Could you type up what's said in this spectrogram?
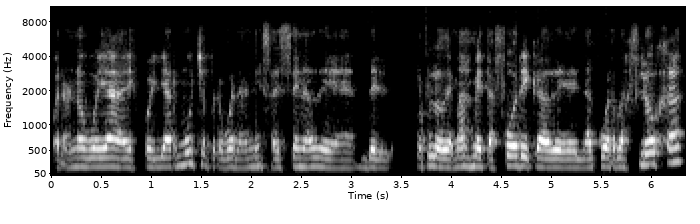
bueno, no voy a spoilear mucho, pero bueno, en esa escena de, de, por lo demás metafórica de la cuerda floja.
